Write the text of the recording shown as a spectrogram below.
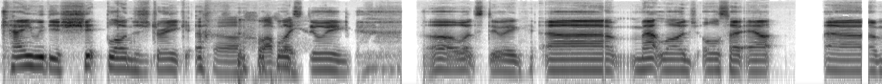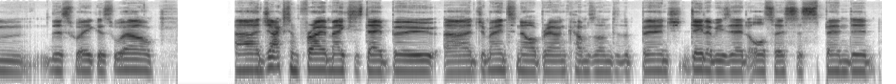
Kane with your shit blonde streak. Oh, lovely. what's doing? Oh, what's doing? Uh, Matt Lodge also out um, this week as well. Uh, Jackson Frei makes his debut. Uh, Jamayne Taunoa-Brown comes onto the bench. DWZ also suspended.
